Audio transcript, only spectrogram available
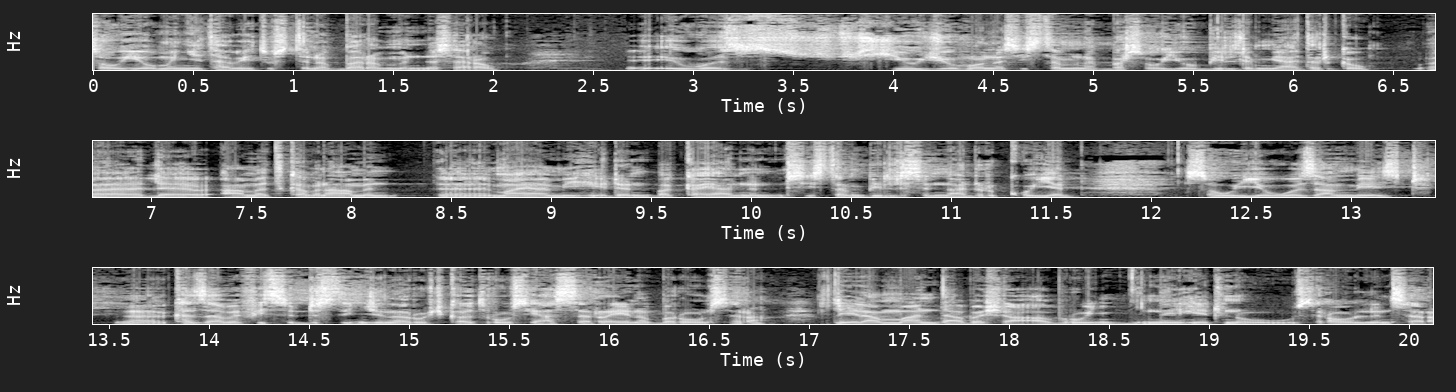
ሰውየው መኝታ ቤት ውስጥ ነበረ የምንሰራው። was huge የሆነ system ነበር ሰውየው build የሚያደርገው። ለአመት ከምናምን ማያሚ ሄደን በቃ ያንን system build ስናደርግ ቆየን። ሰውየው was amazed ከዛ በፊት ስድስት ኢንጂነሮች ቀጥሮ ሲያሰራ የነበረውን ስራ ሌላም አንድ አበሻ አብሮኝ ሄደን ነው ስራውን ልንሰራ።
